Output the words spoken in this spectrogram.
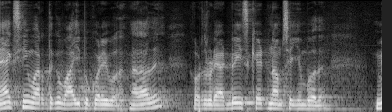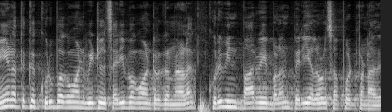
மேக்ஸிமம் வரத்துக்கு வாய்ப்பு குறைவு. அதாவது ஒருத்தருடைய அட்வைஸ் கேட்டு நாம் செய்யும்போது. மீனத்துக்கு குரு பகவான் வீட்டில் சரி பகவான் இருக்கிறதுனால குருவின் பார்வை பலன் பெரிய அளவில் சப்போர்ட் பண்ணாது.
